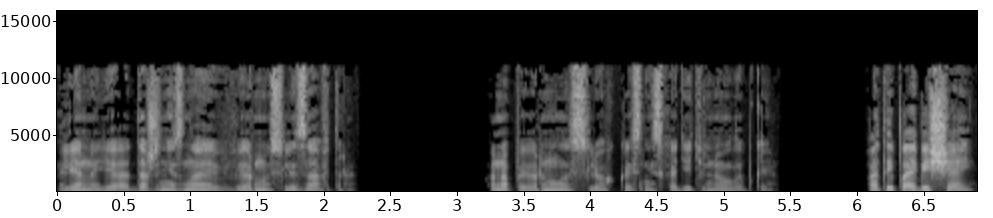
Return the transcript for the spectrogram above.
Лена, я даже не знаю, вернусь ли завтра. Она повернулась с легкой снисходительной улыбкой. «А ты пообещай».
